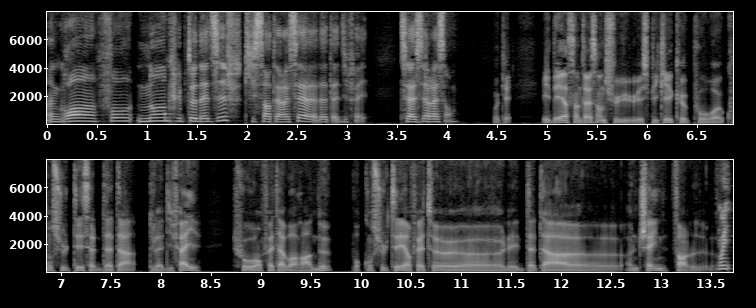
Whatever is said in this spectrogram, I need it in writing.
un grand fonds non crypto-natif qui s'intéressait à la data DeFi. C'est assez récent. Ok. Et d'ailleurs, c'est intéressant, tu expliquais que pour euh, consulter cette data de la DeFi, il faut en fait avoir un nœud pour consulter en fait euh, les data euh, on-chain. Enfin, oui,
